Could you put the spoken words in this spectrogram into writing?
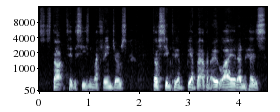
start to the season with Rangers does seem to be a, be a bit of an outlier in his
